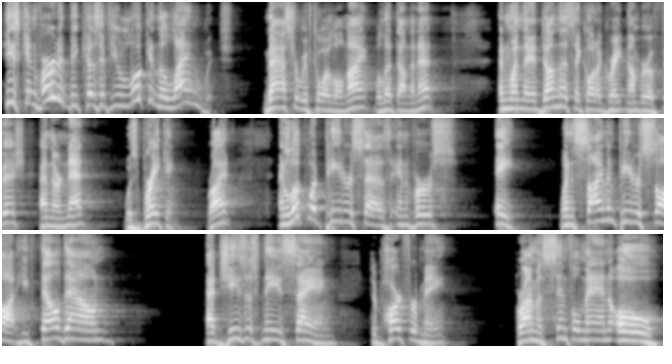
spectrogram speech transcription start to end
He's converted because if you look in the language, Master, we've toiled all night, we'll let down the net. And when they had done this, they caught a great number of fish. and their net was breaking, right? And look what Peter says in verse 8. When Simon Peter saw it, he fell down at Jesus' knees, saying, Depart from me, for I'm a sinful man, O,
